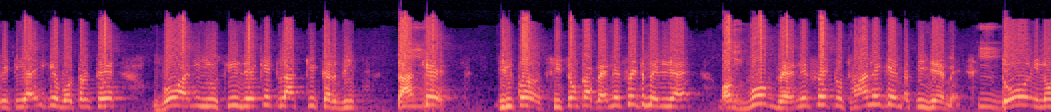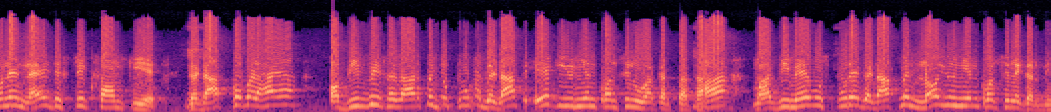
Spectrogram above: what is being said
पीटीआई के वोटर थे वो वाली यूसीज एक एक लाख की कर दी ताकि हम्म। इनको सीटों का बेनिफिट मिल जाए और वो बेनिफिट उठाने के नतीजे में हम्म। दो इन्होंने नए डिस्ट्रिक्ट फॉर्म किए हम्म। गडाप को बढ़ाया और बीस बीस हज़ार पे जो पूरा गडाप एक यूनियन काउंसिल हुआ करता था माजी में उस पूरे गडाप में नौ यूनियन काउंसिलें कर दी।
